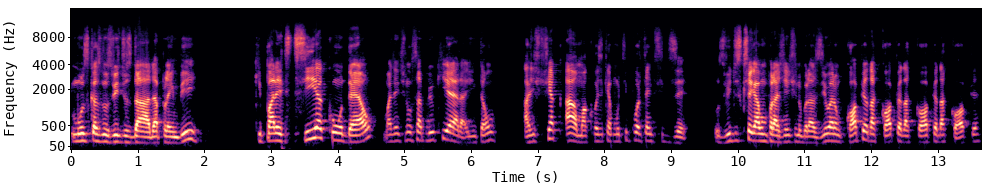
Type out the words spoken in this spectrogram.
músicas nos vídeos da, da Plan B que parecia com o Dell, mas a gente não sabia o que era. Então, a gente tinha. Ah, uma coisa que é muito importante se dizer: os vídeos que chegavam para a gente no Brasil eram cópia da cópia da cópia da cópia.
